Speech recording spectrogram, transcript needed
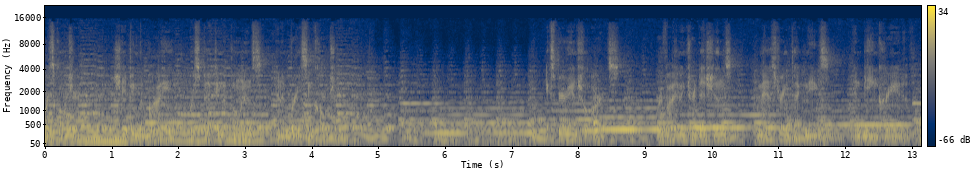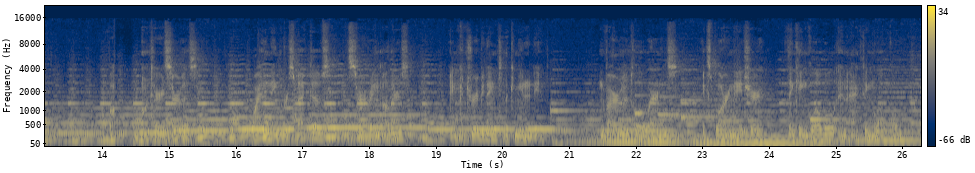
Sports culture, shaping the body, respecting opponents, and embracing culture. Experiential arts, reviving traditions, mastering techniques, and being creative. Voluntary service, widening perspectives, serving others, and contributing to the community. Environmental awareness, exploring nature, thinking global and acting local.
